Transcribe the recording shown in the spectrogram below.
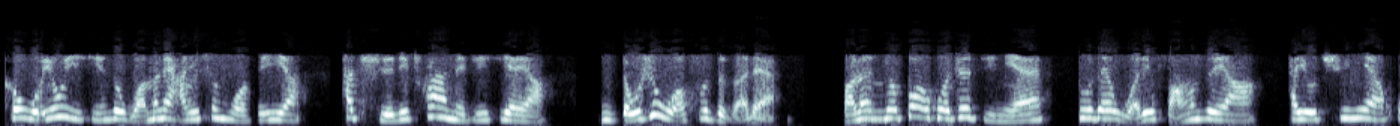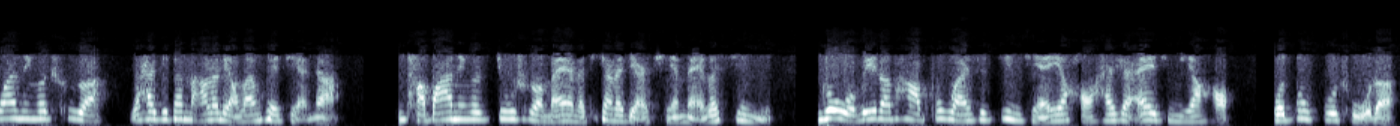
可我又一寻思，我们俩的生活费呀，他吃的穿的这些呀，嗯，都是我负责的。完了，你说包括这几年住在我的房子呀，还有去年换那个车，我还给他拿了两万块钱呢。他把那个旧车卖了，添了点钱买个新的。你说我为了他，不管是金钱也好，还是爱情也好，我都付出了。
